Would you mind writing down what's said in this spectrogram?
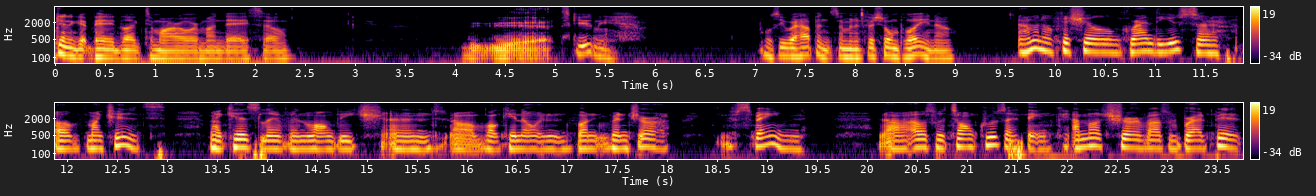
gonna get paid like tomorrow or Monday, so excuse me. We'll see what happens. I'm an official employee now. I'm an official grand user of my kids. My kids live in Long Beach and uh, Volcano in Ventura, Spain. Uh, I was with Tom Cruise, I think. I'm not sure if I was with Brad Pitt.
